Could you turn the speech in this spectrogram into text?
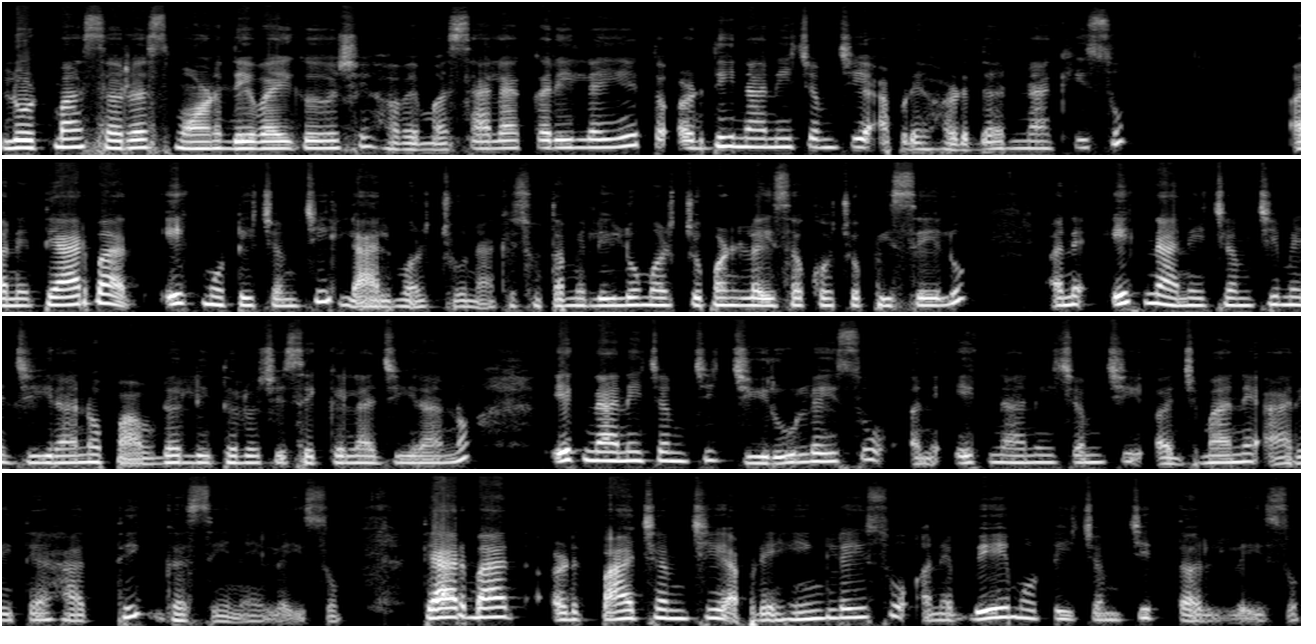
લોટમાં સરસ મોણ દેવાઈ ગયો છે. હવે મસાલા કરી લઈએ તો અડધી નાની ચમચી આપણે હળદર નાખીશું. અને ત્યારબાદ એક મોટી ચમચી લાલ મરચું નાખીશું. તમે લીલું મરચું પણ લઈ શકો છો પીસેલું. અને એક નાની ચમચી મેં જીરાનો પાવડર લીધેલો છે, શેકેલા જીરાનો. એક નાની ચમચી જીરું લઈશું અને એક નાની ચમચી અજમાને આ રીતે હાથથી ઘસીને લઈશું. ત્યારબાદ પાંચ ચમચી આપણે હિંગ લઈશું અને બે મોટી ચમચી તલ લઈશું.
